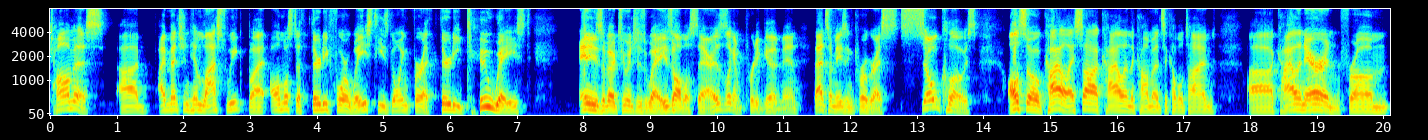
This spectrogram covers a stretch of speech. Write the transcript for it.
Thomas, uh, I mentioned him last week, but almost a 34 waist. He's going for a 32 waist, and he's about two inches away. He's almost there. It's looking pretty good, man. That's amazing progress. So close. Also, Kyle, I saw Kyle in the comments a couple times. Uh, Kyle and Aaron from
